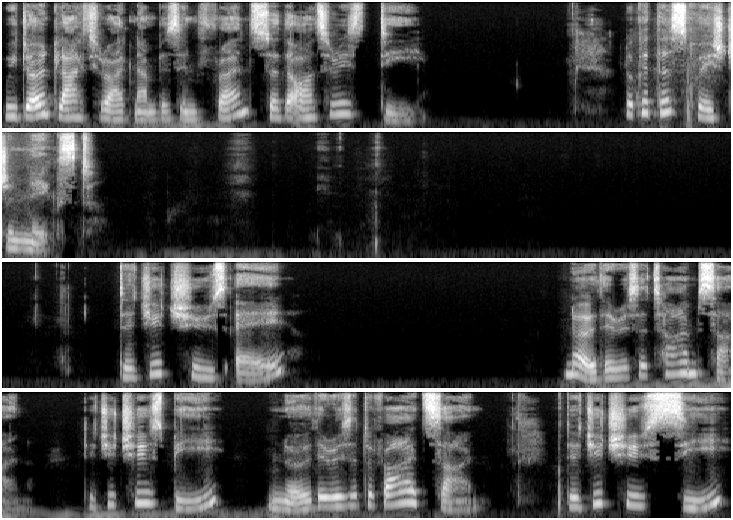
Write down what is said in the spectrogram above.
We don't like to write numbers in front, so the answer is D. Look at this question next. Did you choose A? No, there is a time sign. Did you choose B? No, there is a divide sign. Did you choose C?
